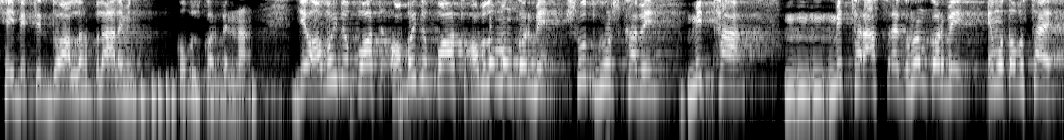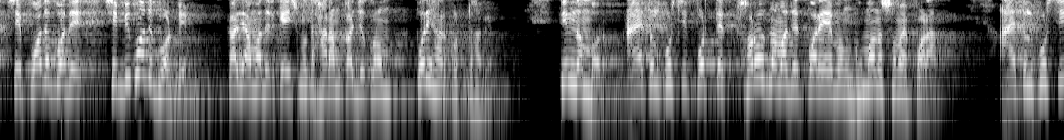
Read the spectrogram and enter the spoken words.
সেই ব্যক্তির দোয়া আল্লাহ রবুল্লাহ আলমিন কবুল করবেন না। যে অবৈধ পথ অবৈধ পথ অবলম্বন করবে, সুদ ঘুষ খাবে, মিথ্যা মিথ্যার আশ্রয় গ্রহণ করবে, এমত অবস্থায় সে পদে পদে, সে বিপদে পড়বে। কাজে আমাদেরকে এই সমস্ত হারাম কার্যক্রম পরিহার করতে হবে। তিন নম্বর, আয়াতুল কুরসি প্রত্যেক ফরজ নামাজের পরে এবং ঘুমানোর সময় পড়া। আয়াতুল কুরসি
